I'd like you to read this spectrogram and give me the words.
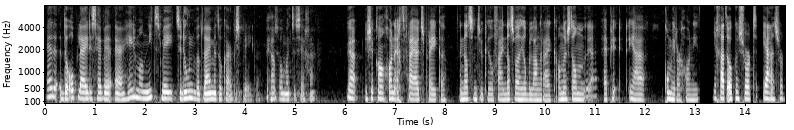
Hè, de, de opleiders hebben er helemaal niets mee te doen wat wij met elkaar bespreken, Ja. om zo maar te zeggen. Ja, dus je kan gewoon echt vrij uitspreken. En dat is natuurlijk heel fijn. Dat is wel heel belangrijk. Anders dan heb je, ja, kom je er gewoon niet. Je gaat ook een soort, ja, een soort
